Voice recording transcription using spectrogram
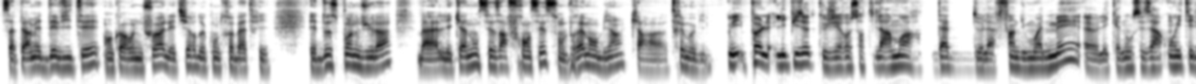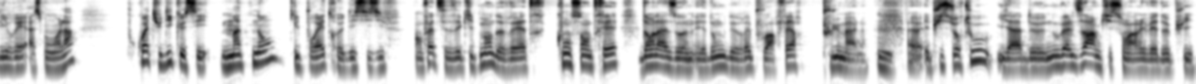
Ça permet d'éviter, encore une fois, les tirs de contre-batterie. Et de ce point de vue-là, bah, les canons César français sont vraiment bien, car euh, très mobiles. Oui, Paul, l'épisode que j'ai ressorti de l'armoire date de la fin du mois de mai. Euh, les canons César ont été livrés à ce moment-là. Pourquoi tu dis que c'est maintenant qu'ils pourraient être décisifs En fait, ces équipements devraient être concentrés dans la zone et donc devraient pouvoir faire plus mal. Hmm. Euh, et puis surtout, il y a de nouvelles armes qui sont arrivées depuis.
